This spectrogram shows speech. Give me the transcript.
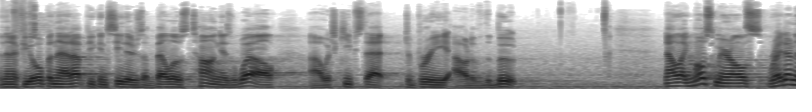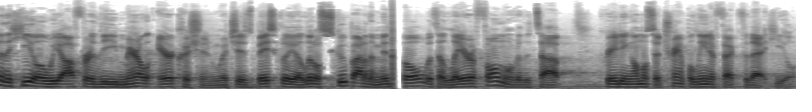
and then if you open that up, you can see there's a bellows tongue as well, uh, which keeps that debris out of the boot. Now, like most Merrells, right under the heel, we offer the Merrell Air Cushion, which is basically a little scoop out of the midsole with a layer of foam over the top, creating almost a trampoline effect for that heel.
